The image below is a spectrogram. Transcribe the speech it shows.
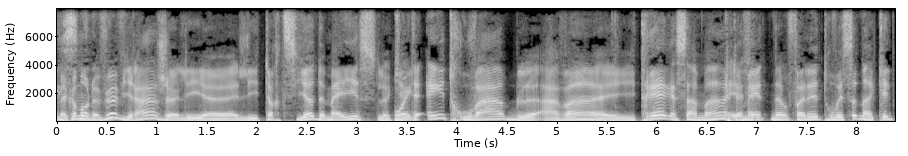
Ben, comme on a vu un virage, les, euh, les tortillas de maïs là, qui Oui. étaient introuvables avant euh, et très récemment. Et fait. maintenant, il fallait trouver ça dans quelques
